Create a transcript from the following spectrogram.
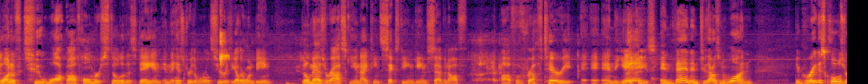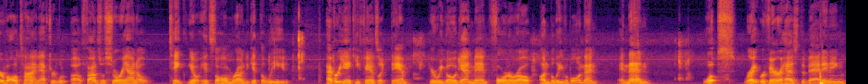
one of two walk off homers still to this day in, in the history of the World Series. The other one being Bill Mazeroski in 1960 in Game Seven off off of Ralph Terry and the Yankees, and then in 2001 the greatest closer of all time after Alfonso Soriano take you know hits the home run to get the lead. Every Yankee fan's like, "Damn, here we go again, man! Four in a row, unbelievable!" And then and then, whoops! Right, Rivera has the bad inning.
